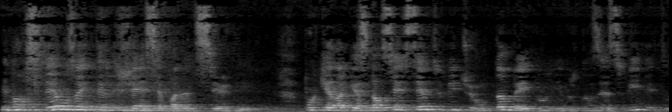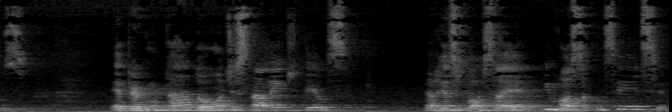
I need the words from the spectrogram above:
E nós temos a inteligência para discernir, porque na questão 621 também do livro dos Espíritos é perguntado onde está a lei de Deus. A resposta é em vossa consciência.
